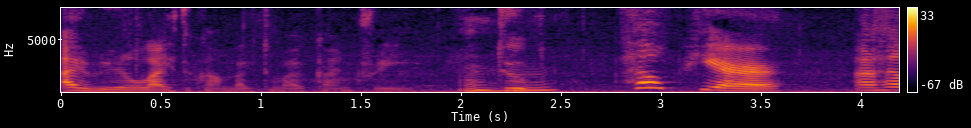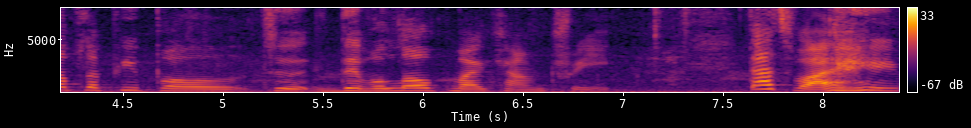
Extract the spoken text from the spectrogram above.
I really like to come back to my country to Mhm. help here and help the people to develop my country. That's why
